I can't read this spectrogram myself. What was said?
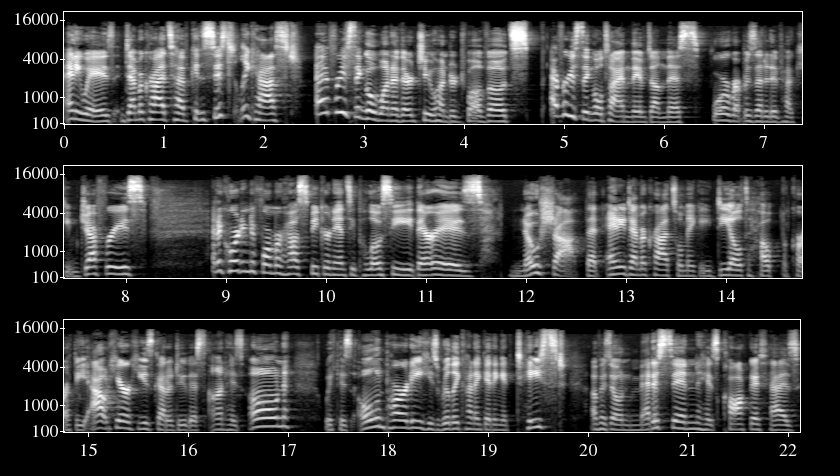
Anyways, Democrats have consistently cast every single one of their 212 votes every single time they've done this for Representative Hakeem Jeffries. And according to former House Speaker Nancy Pelosi, there is no shot that any Democrats will make a deal to help McCarthy out here. He's got to do this on his own with his own party. He's really kind of getting a taste of his own medicine. His caucus has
